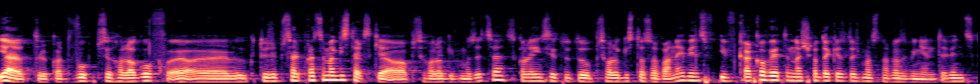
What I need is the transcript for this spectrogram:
ja tylko dwóch psychologów, e, e, którzy pisali prace magisterskie o psychologii w muzyce, z kolei Instytutu Psychologii Stosowanej, więc i w Krakowie ten ośrodek jest dość mocno rozwinięty, więc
